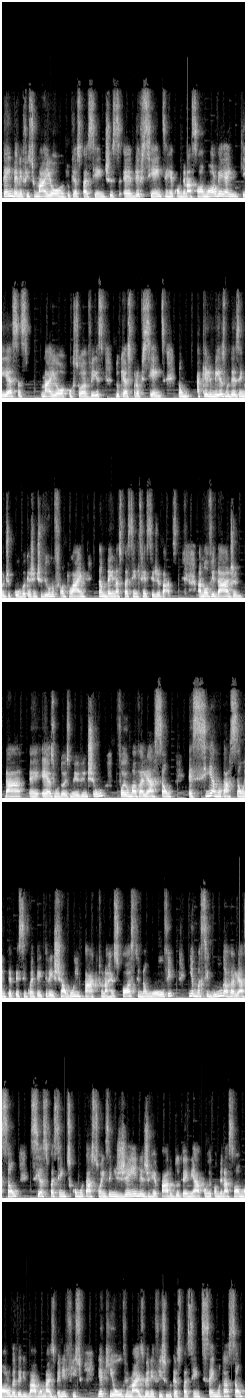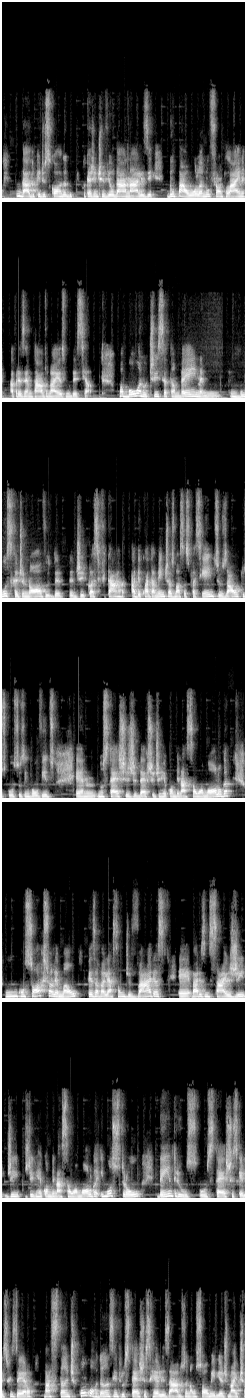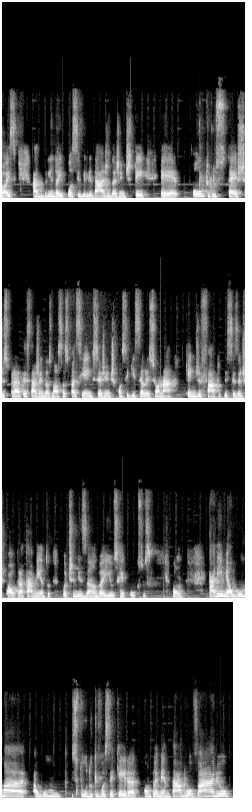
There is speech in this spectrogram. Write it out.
têm benefício maior do que as pacientes é, deficientes em recombinação homóloga e, e essas maior, por sua vez, do que as proficientes. Então, aquele mesmo desenho de curva que a gente viu no frontline, também nas pacientes recidivadas. A novidade da ESMO 2021 foi uma avaliação é, se a mutação em TP53 tinha algum impacto na resposta, e não houve, e uma segunda avaliação se as pacientes com mutações em genes de reparo do DNA por recombinação homóloga derivavam mais benefício, e aqui houve mais benefício do que as pacientes sem mutação, um dado que discorda do, do que a gente viu da análise do Paola no frontline apresentado na ESMO desse ano. Uma boa notícia também, né, em busca de novo, de, de, classificar adequadamente as nossas pacientes, os altos custos envolvidos é, nos testes de déficit de recombinação homóloga, um consórcio alemão fez avaliação de várias, é, vários ensaios de, de, de, recombinação homóloga e mostrou, dentre os, os testes que eles fizeram, bastante concordância entre os testes realizados, e não só o Myriad My Choice, abrindo aí possibilidade da gente ter é, outros testes para a testagem das nossas pacientes e a gente conseguir selecionar quem de fato precisa de qual tratamento, otimizando aí os recursos. Bom, Karime, alguma, algum estudo que você queira complementar do ovário?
